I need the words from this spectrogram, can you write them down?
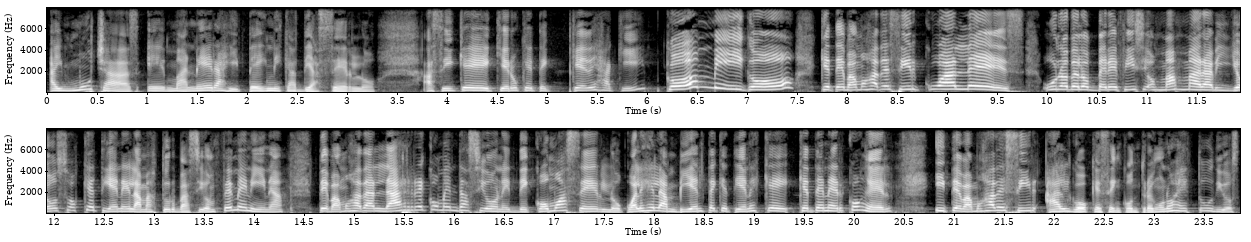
hay muchas eh, maneras y técnicas de hacerlo. Así que quiero que te quedes aquí conmigo, que te vamos a decir cuál es uno de los beneficios más maravillosos que tiene la masturbación femenina. Te vamos a dar las recomendaciones de cómo hacerlo, cuál es el ambiente que tienes que, que tener con él y te vamos a decir algo que se encontró en unos estudios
